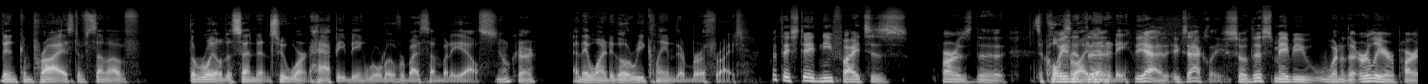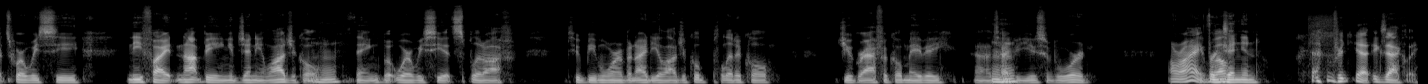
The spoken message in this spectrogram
been comprised of some of the royal descendants who weren't happy being ruled over by somebody else, Okay. and they wanted to go reclaim their birthright. But they stayed Nephites as far as the It's a cultural the- identity. yeah, exactly. So this may be one of the earlier parts where we see Nephite not being a genealogical Mhm. thing, but where we see it split off to be more of an ideological, political, geographical, maybe uh, type Mhm. of use of a word. All right. Virginian. Vir- yeah, exactly.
